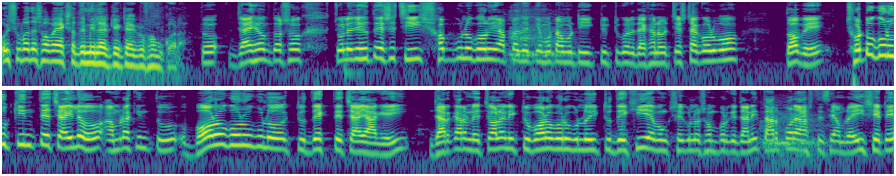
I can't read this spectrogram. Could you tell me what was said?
ওই সুবাদে সবাই একসাথে মিলে আর কি একটা অ্যাগ্রোফার্ম করা। তো যাই হোক দর্শক, চলে যেহেতু এসেছি, সবগুলো গরুই আপনাদেরকে মোটামুটি একটু একটু করে দেখানোর চেষ্টা করব। তবে ছোট গরু কিনতে চাইলেও আমরা কিন্তু বড় গরুগুলো একটু দেখতে চাই আগেই। যার কারণে চলেন একটু বড় গরুগুলো একটু দেখি এবং সেগুলো সম্পর্কে জানি। তারপরে আসতেছি আমরা এই সেটে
